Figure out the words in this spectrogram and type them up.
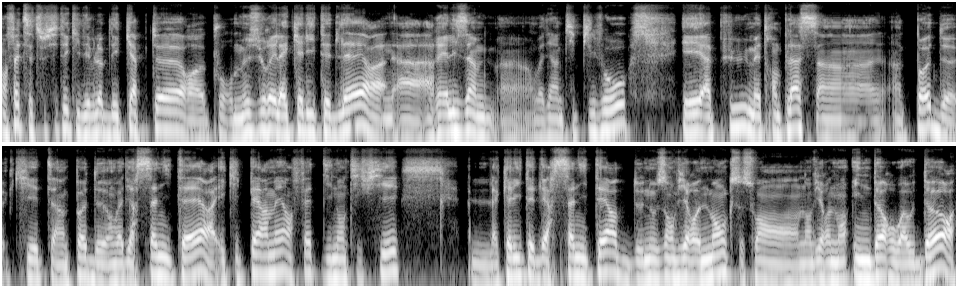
En fait, cette société qui développe des capteurs pour mesurer la qualité de l'air a, réalisé un, on va dire un petit pivot et a pu mettre en place un, un pod qui est un pod, on va dire sanitaire et qui permet en fait d'identifier la qualité de l'air sanitaire de nos environnements, que ce soit en environnement indoor ou outdoor.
